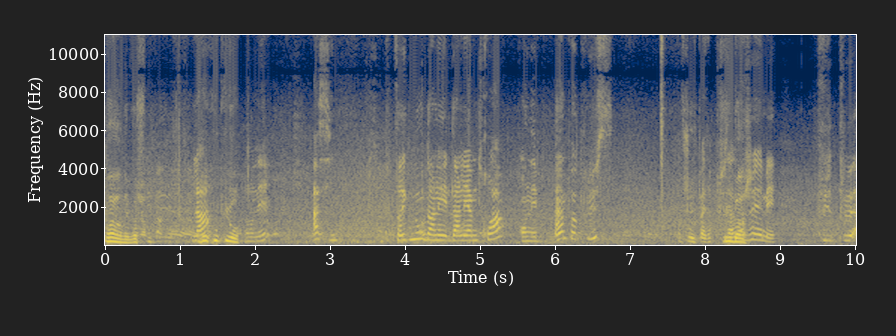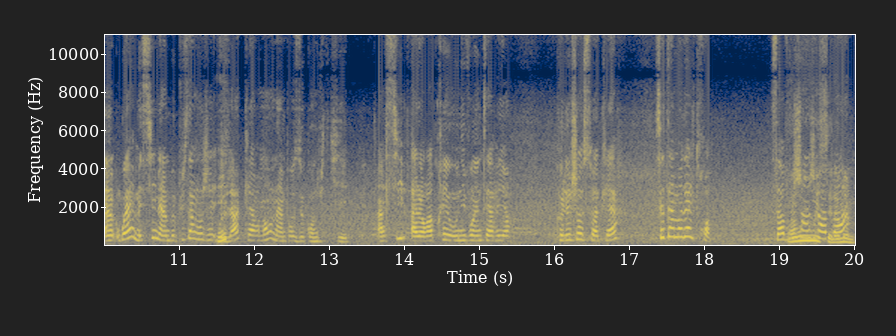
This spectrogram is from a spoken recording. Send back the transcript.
Ouais, on est vachement... Là, beaucoup plus haut. on est assis. C'est vrai que nous, dans les, dans les M3, on est un peu plus, je ne veux pas dire plus, allongé, mais plus, plus un- ouais, mais si, mais un peu plus allongé. Ouais. Et là, clairement, on a un poste de conduite qui est assis. Alors après, au niveau intérieur, que les choses soient claires, c'est un modèle 3. Ça vous Ah oui, oui, changera pas. même.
